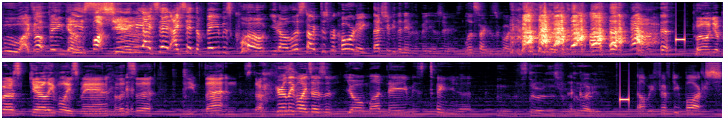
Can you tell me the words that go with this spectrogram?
fool. I got bingo. you Fuck shitting you. me. I said I said the famous quote, you know, let's start this recording. That should be the name of the video series. Let's start this recording. Put on your best girly voice, man. Let's uh mute that and start. Girly voice says, "Yo, my name is Tina." Let's start this recording. That'll be 50 bucks.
